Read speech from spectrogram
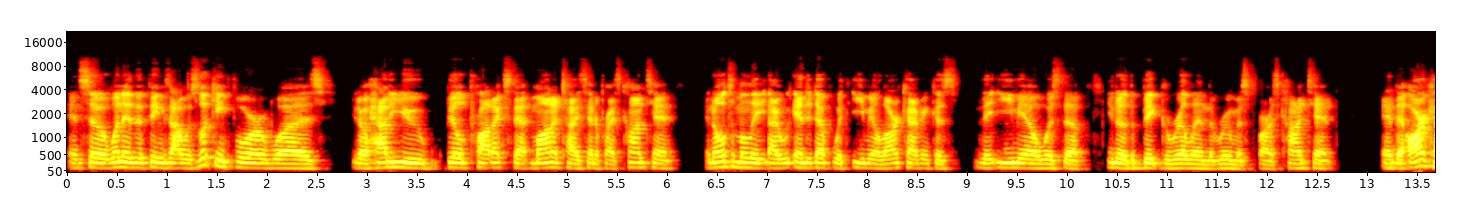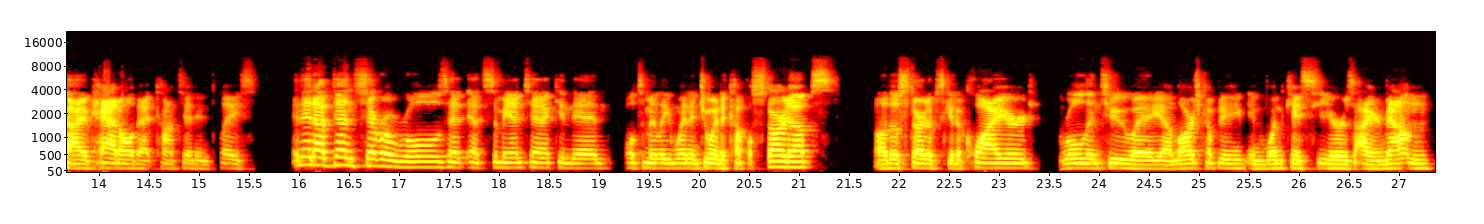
And so one of the things I was looking for was you know, how do you build products that monetize enterprise content? And ultimately, I ended up with email archiving because the email was the, you know, the big gorilla in the room as far as content. And the archive had all that content in place. And then I've done several roles at, at Symantec and then ultimately went and joined a couple startups. Uh, those startups get acquired, roll into a, a, large company. In one case here is Iron Mountain.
